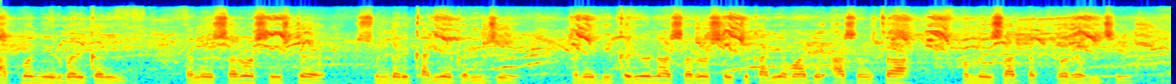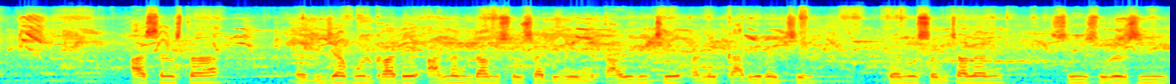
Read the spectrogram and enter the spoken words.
આત્મનિર્ભર કરી અને સર્વશ્રેષ્ઠ સુંદર કાર્ય કર્યું છે અને દીકરીઓના સર્વશ્રેષ્ઠ કાર્ય માટે આ સંસ્થા હંમેશા તત્પર રહી છે. આ સંસ્થા વિજાપુર ખાતે આનંદધામ સોસાયટીની આવેલી છે અને કાર્યરત છે. તેનું સંચાલન શ્રી સુરેશસિંહ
